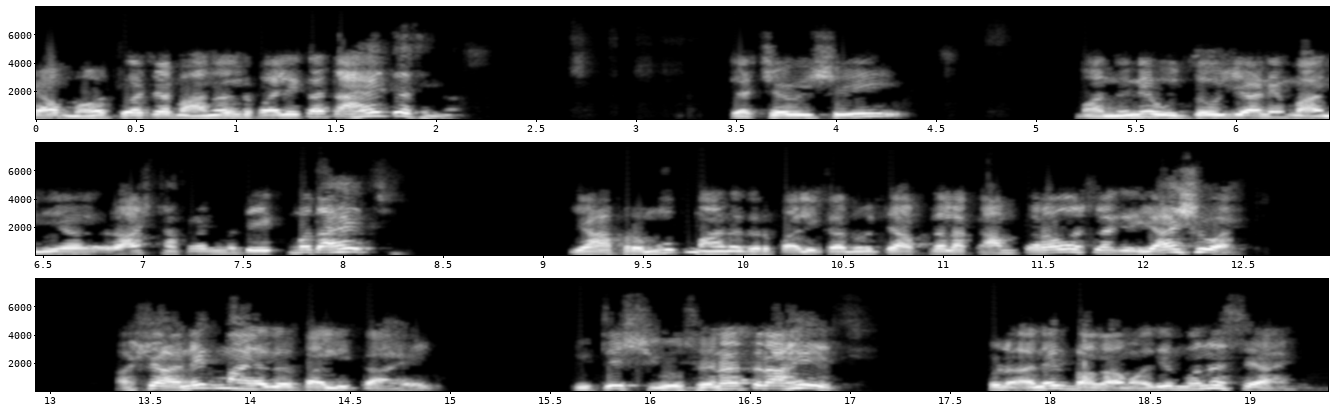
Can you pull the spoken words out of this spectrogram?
या महत्त्वाच्या महानगरपालिका तर आहेतच ना. त्याच्याविषयी माननीय उद्धवजी आणि माननीय राज ठाकरेंमध्ये एकमत आहेच. या प्रमुख महानगरपालिकांवरती आपल्याला काम करावंच लागेल. याशिवाय अशा अनेक महानगरपालिका आहेत तिथे शिवसेना तर आहेच पण अनेक भागामध्ये मनसे आहे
